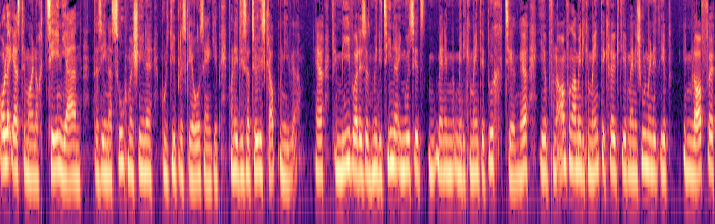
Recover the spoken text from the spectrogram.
allererste Mal nach zehn Jahren, dass ich in einer Suchmaschine Multiple Sklerose eingebe. Wenn ich das erzähle, das glaubt man nie wer. Ja, für mich war das als Mediziner, ich muss jetzt meine Medikamente durchziehen. Ja. Ich habe von Anfang an Medikamente gekriegt, ich habe meine Schulmedizin, ich habe im Laufe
